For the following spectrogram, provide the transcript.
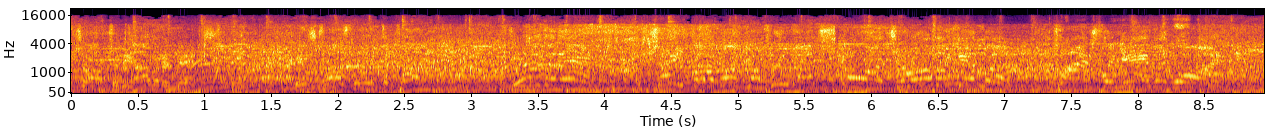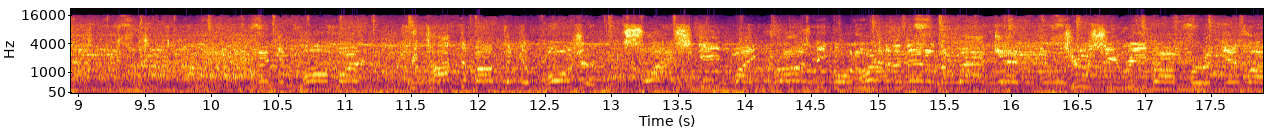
Heads off to the Islander bench. Here's Crosby with the puck. Through the net. Saved by the Buckle. Through that score. Jarome Iginla ties the game at one. And Paul Martin, we talked about the composure. Slash skate by Crosby going hard to the net on the back end. Juicy rebound for Iginla.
